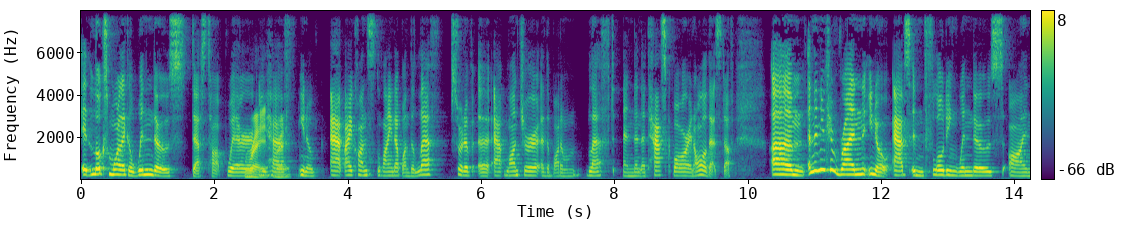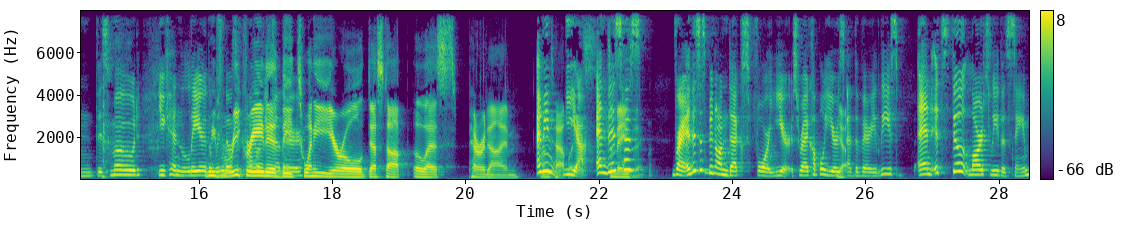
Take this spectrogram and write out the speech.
it looks more like a Windows desktop where you have right. you know app icons lined up on the left, sort of a app launcher at the bottom left, and then a taskbar and all of that stuff. Um, and then you can run, you know, apps in floating windows on this mode. You can layer the We've windows. on top of each recreated the 20 year old desktop OS paradigm. I mean, tablets. yeah, and It's this has right, and this has been on Dex for years, right? A couple years Yeah. at the very least, and it's still largely the same.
